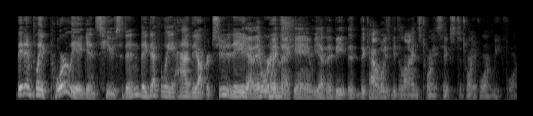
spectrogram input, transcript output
they didn't play poorly against Houston. They definitely had the opportunity. Yeah, they were in that game. Yeah, they beat the, the Cowboys beat the Lions twenty six to twenty four in Week Four.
